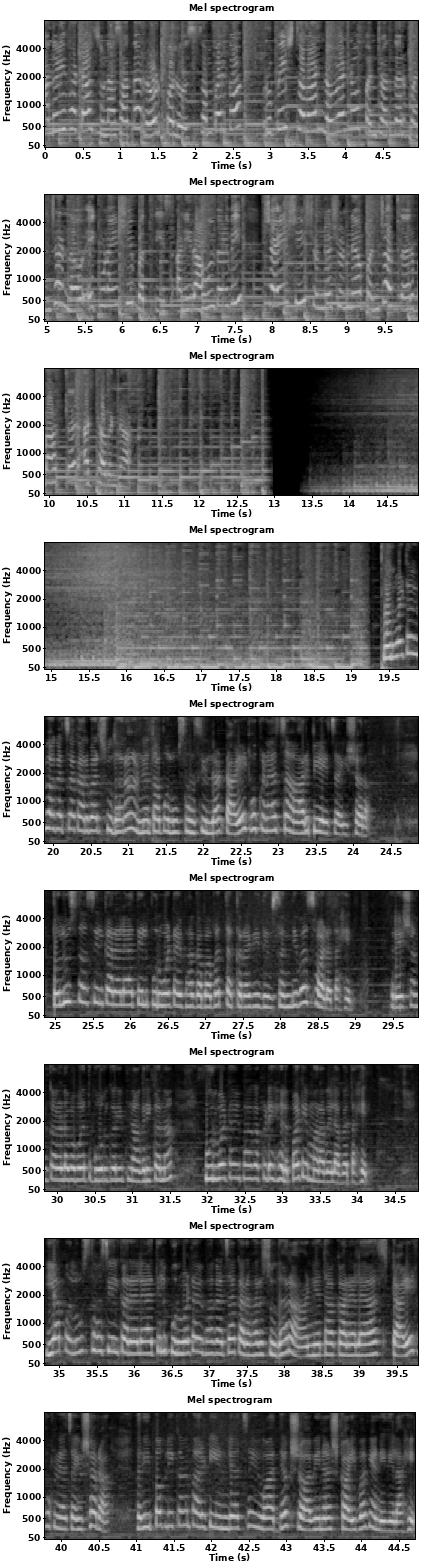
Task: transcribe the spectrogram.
Andhali फाटा जुना Satara road Palus. संपर्क रुपेश चव्हाण नव्याण्णव पंच्याहत्तर पंच्याण्णव एकोणऐंशी बत्तीस आणि राहुल दळवी शहाऐंशी शून्य शून्य पंच्याहत्तर बहात्तर अठ्ठावन्न. पुरवठा विभागाचा कारभार सुधारा अन्यथा पोलीस तहसीलला टाळे ठोकण्याचा आरपीआयचा इशारा. पोलीस तहसील कार्यालयातील पुरवठा विभागाबाबत तक्रारी दिवसेंदिवस वाढत आहेत. रेशन कार्डाबाबत गोरगरीब नागरिकांना पुरवठा विभागाकडे हेलपाटे मारावे लागत आहेत. या पलूस तहसील कार्यालयातील पुरवठा विभागाचा कारभार सुधारा अन्यथा कार्यालयास टाळे ठोकण्याचा इशारा रिपब्लिकन पार्टी इंडियाचे युवा अध्यक्ष अविनाश काळीबाग यांनी दिला आहे.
